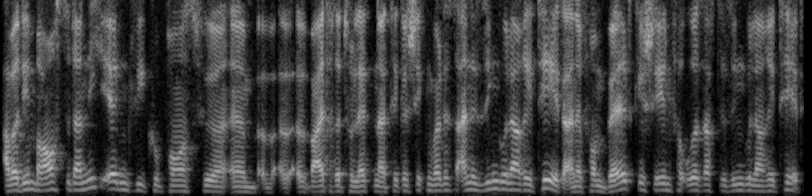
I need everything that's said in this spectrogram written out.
aber dem brauchst du dann nicht irgendwie Coupons für äh, weitere Toilettenartikel schicken, weil das ist eine Singularität, eine vom Weltgeschehen verursachte Singularität.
